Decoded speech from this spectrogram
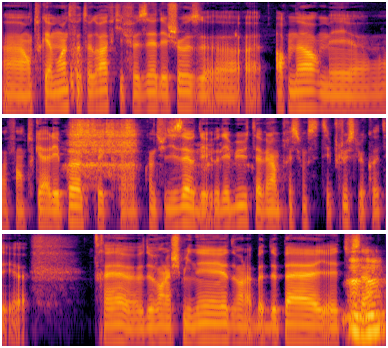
euh, En tout cas, moins de photographes qui faisaient des choses euh, hors normes. Et, euh, enfin, en tout cas, à l'époque, comme tu disais au, début, tu avais l'impression que c'était plus le côté très devant la cheminée, devant la botte de paille et tout ça. Mmh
